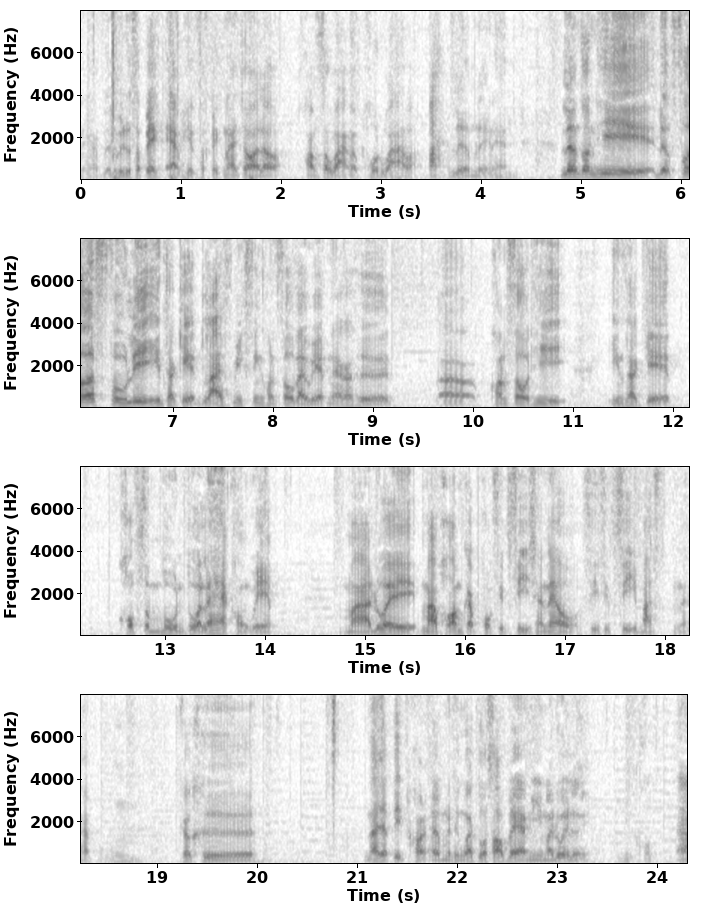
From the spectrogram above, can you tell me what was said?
นะครับ เดี๋ยวเราไปดูสเปค แอบเห็นสเปคหน้าจอแล้วความสว่างแบบโคตรว้าวอะไปเริ่มเลยนะฮะ เริ่มต้นที่ the first fully integrate live mixing console by Wave เนี่ยก็คือ คอนโซลที่ integrate ครบสมบูรณ์ตัวแรกของ Wave มาด้วยมาพร้อมกับ 64 channel 44 บัสนะครับอืมก็คือ น่าจะติด con- เออหมายถึงว่าตัวซอฟต์แวร์มีมาด้วยเลย มีครบ อ่า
